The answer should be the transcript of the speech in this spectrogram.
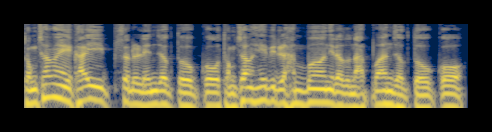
동창회에 가입서를 낸 적도 없고 동창회비를 한 번이라도 납부한 적도 없고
